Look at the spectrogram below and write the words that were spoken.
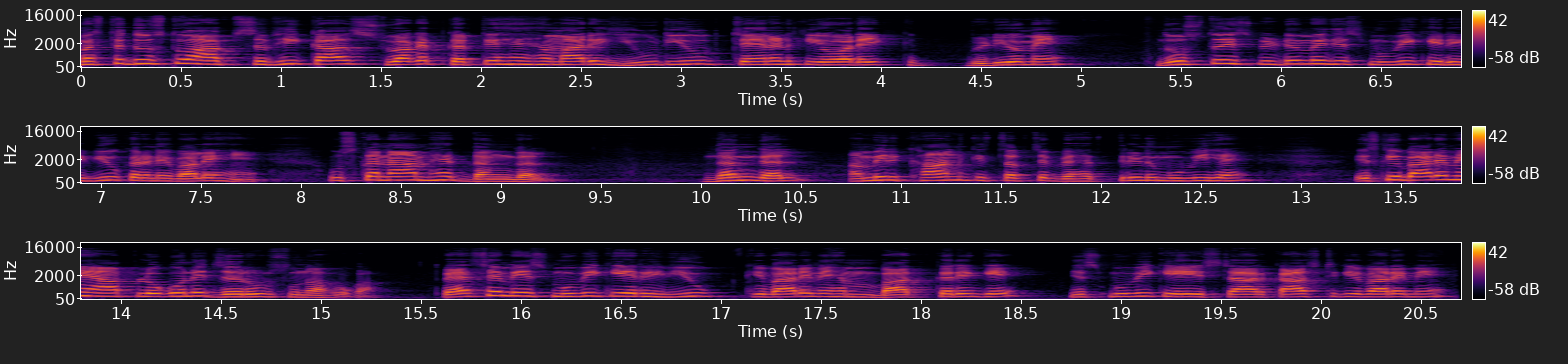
नमस्ते दोस्तों, आप सभी का स्वागत करते हैं हमारे YouTube चैनल की और एक वीडियो में। दोस्तों, इस वीडियो में जिस मूवी की रिव्यू करने वाले हैं, उसका नाम है दंगल। दंगल आमिर खान की सबसे बेहतरीन मूवी है। इसके बारे में आप लोगों ने ज़रूर सुना होगा। तो ऐसे में इस मूवी के रिव्यू के बारे में हम बात करेंगे। इस मूवी के स्टार कास्ट के बारे में।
